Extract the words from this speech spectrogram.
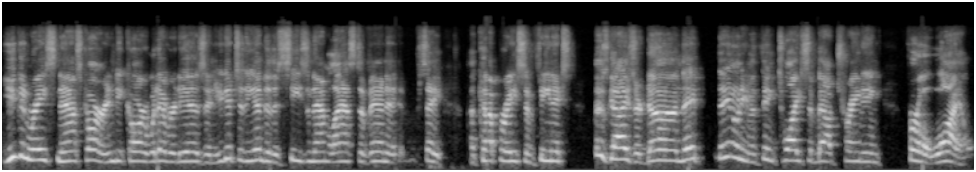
you can race NASCAR or IndyCar or whatever it is, and you get to the end of the season, that last event, at, say a cup race in Phoenix, those guys are done. They they don't even think twice about training for a while.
